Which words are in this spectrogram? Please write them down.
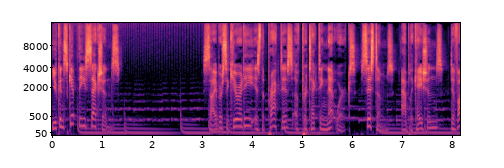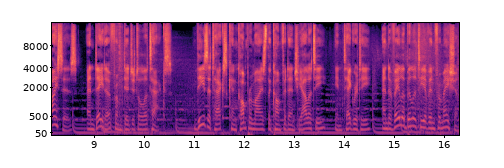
you can skip these sections. Cybersecurity is the practice of protecting networks, systems, applications, devices, and data from digital attacks. These attacks can compromise the confidentiality, integrity, and availability of information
